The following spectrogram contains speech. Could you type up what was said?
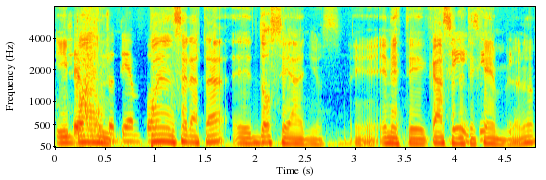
Y pueden, mucho tiempo. pueden ser hasta 12 eh, años, eh, en este caso, en este ejemplo, ¿no?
